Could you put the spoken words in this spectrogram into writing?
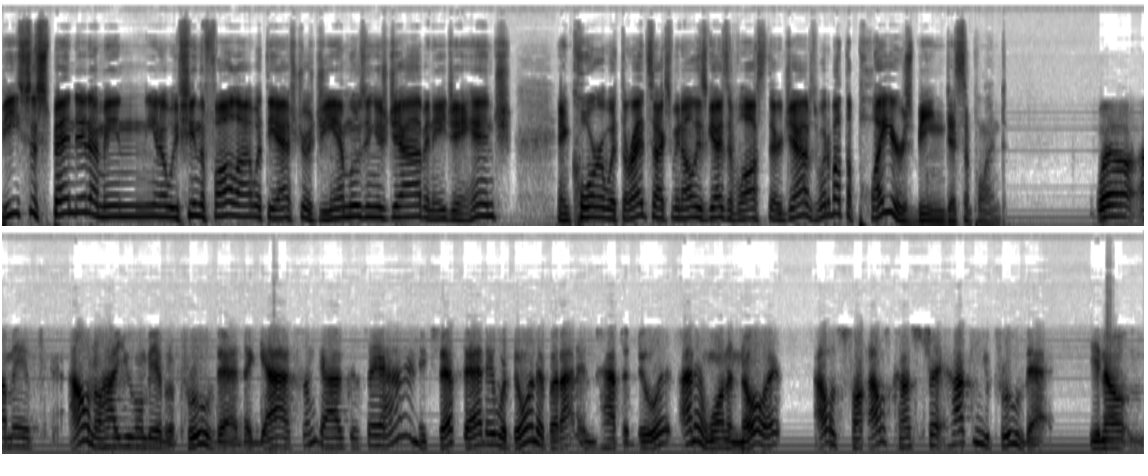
be suspended? I mean, you know, we've seen the fallout with the Astros GM losing his job and AJ Hinch and Cora with the Red Sox. I mean, all these guys have lost their jobs. What about the players being disciplined? Well, I mean, I don't know how you're gonna be able to prove that. The guys, some guys could say, I didn't accept that. They were doing it, but I didn't have to do it. I didn't want to know it. I was, I was concentrating. How can you prove that? You know,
